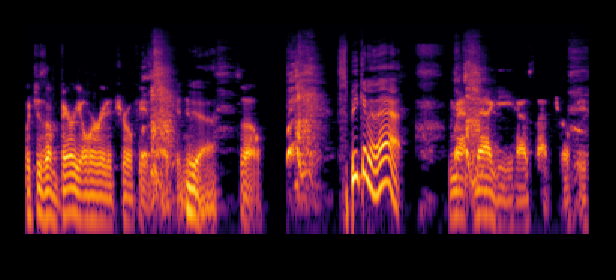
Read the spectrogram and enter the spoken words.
Which is a very overrated trophy in my opinion. Yeah. So Speaking of that, Matt Nagy has that trophy.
